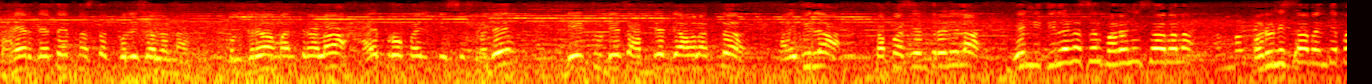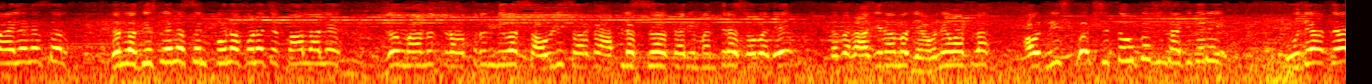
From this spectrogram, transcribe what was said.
बाहेर देता येत नसतात पोलिसवाल्यांना. पण गृहमंत्र्याला हाय प्रोफाईल केसेसमध्ये डे टू डेचं अपडेट द्यावं लागतं. आयबीला तपास यंत्रणेला यांनी दिलं नसेल फडणवीस साहेबाला. फडणवीस साहेबांनी ते पाहिलं नसेल. त्यांना दिसलं नसेल कोणाकोणाचे कॉल आले. जो माणूस रात्रंदिवस सावलीसारखा आपल्या सहकारी मंत्र्यासोबत आहे त्याचा राजीनामा घ्यावणे वाटला. अहो निष्पक्ष चौकशीसाठी तरी. उद्या जर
